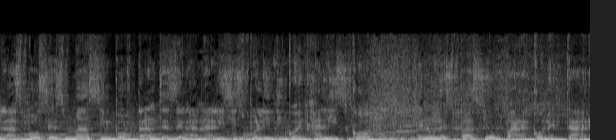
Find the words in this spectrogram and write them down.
Las voces más importantes del análisis político en Jalisco, en un espacio para comentar,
